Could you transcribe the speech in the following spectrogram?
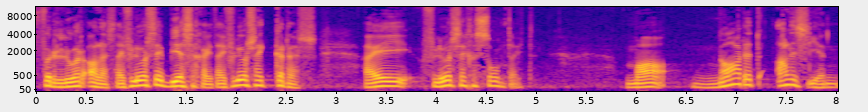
verloor alles. Hy verloor sy besigheid, hy verloor sy kinders, Hy verloor sy gesondheid. Maar na dit alles een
